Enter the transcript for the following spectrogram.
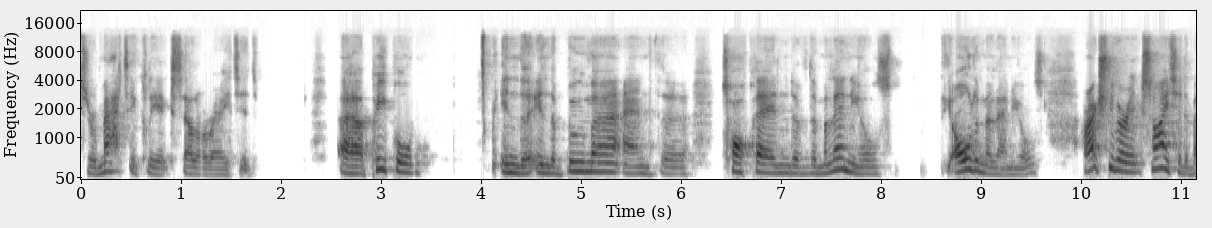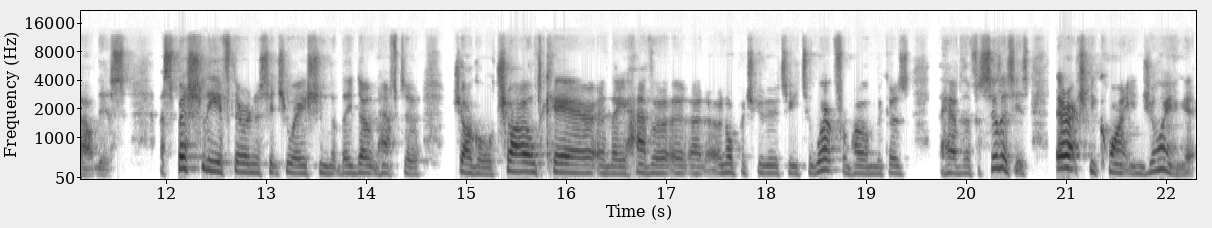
dramatically accelerated. Uh, people in the in the boomer and the top end of the millennials, the older millennials, are actually very excited about this especially if they're in a situation that they don't have to juggle childcare and they have a, a, an opportunity to work from home because they have the facilities. They're actually quite enjoying it.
